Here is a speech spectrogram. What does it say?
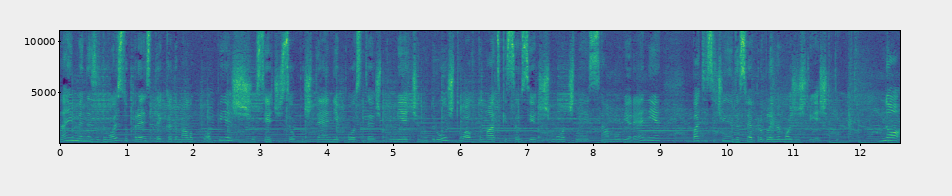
Naime, nezadovoljstvo prestaje kada malo popiješ, osjećaš se opuštenije, postaješ primijećen u društvu, automatski se osjećaš moćnije i samouvjerenije, pa ti se čini da sve probleme možeš riješiti. No,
